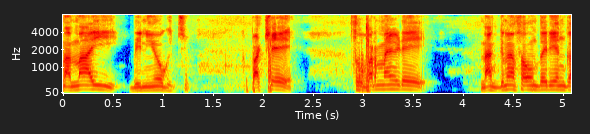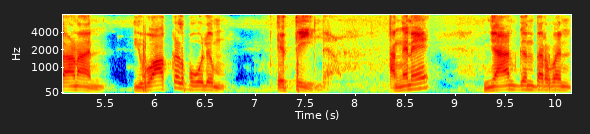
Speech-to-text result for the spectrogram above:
നന്നായി വിനിയോഗിച്ചു. പക്ഷേ സുവർണയുടെ നഗ്ന സൗന്ദര്യം കാണാൻ യുവാക്കൾ പോലും എത്തിയില്ല. അങ്ങനെ ഞാൻ ഗന്ധർവൻ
